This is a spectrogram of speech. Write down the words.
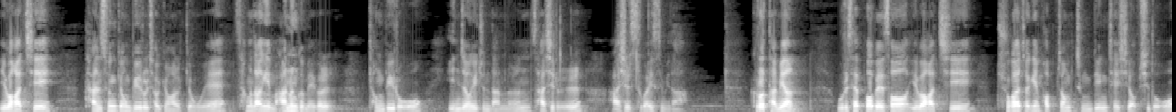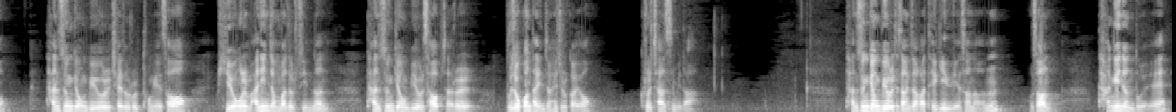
이와 같이 단순 경비율을 적용할 경우에 상당히 많은 금액을 경비로 인정해 준다는 사실을 아실 수가 있습니다. 그렇다면 우리 세법에서 이와 같이 추가적인 법정 증빙 제시 없이도 단순 경비율 제도를 통해서 비용을 많이 인정받을 수 있는 단순 경비율 사업자를 무조건 다 인정해 줄까요? 그렇지 않습니다. 단순 경비율 대상자가 되기 위해서는 우선 당해년도에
